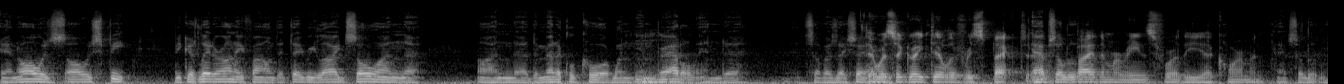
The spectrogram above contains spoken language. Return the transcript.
and always, always speak, because later on I found that they relied so on, uh, on uh, the medical corps when in battle, and uh, so as I say, There was a great deal of respect uh, Absolutely. by the Marines for the uh, corpsmen. Absolutely.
